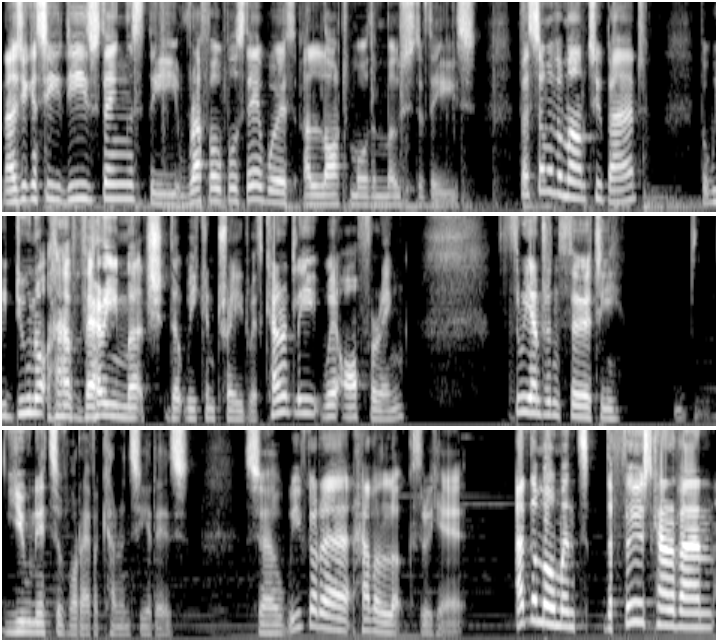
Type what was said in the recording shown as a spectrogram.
Now, as you can see, these things, the rough opals, they're worth a lot more than most of these. But some of them aren't too bad. But we do not have very much that we can trade with. Currently, we're offering 330 units of whatever currency it is. So we've got to have a look through here. At the moment, the first caravan,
